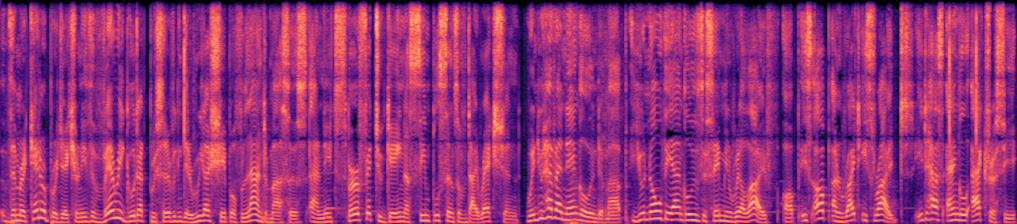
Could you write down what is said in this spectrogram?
The Mercator projection is very good at preserving the real shape of land masses, and it's perfect to gain a simple sense of direction. When you have an angle in the map, you know the angle is the same in real life. Up is up and right is right. It has angle accuracy,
